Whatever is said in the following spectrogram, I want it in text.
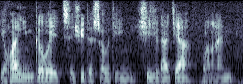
也欢迎各位持续的收听，谢谢大家，晚安。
